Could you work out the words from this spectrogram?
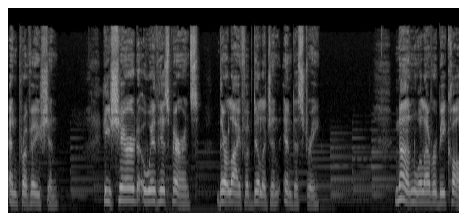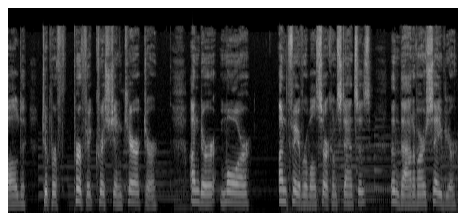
and privation. He shared with his parents their life of diligent industry. None will ever be called to perf- perfect Christian character under more unfavorable circumstances than that of our Savior.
